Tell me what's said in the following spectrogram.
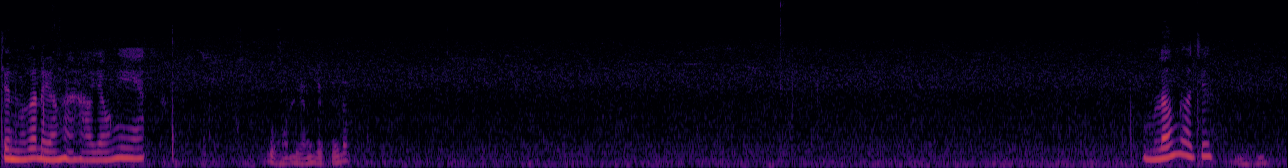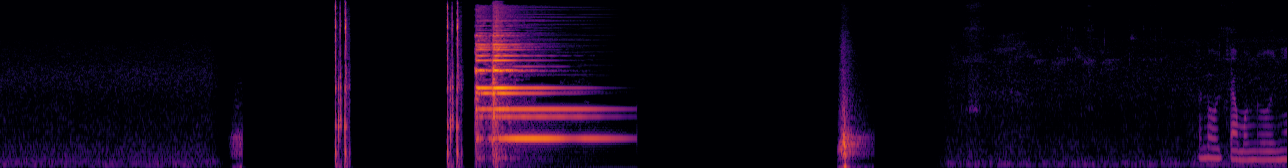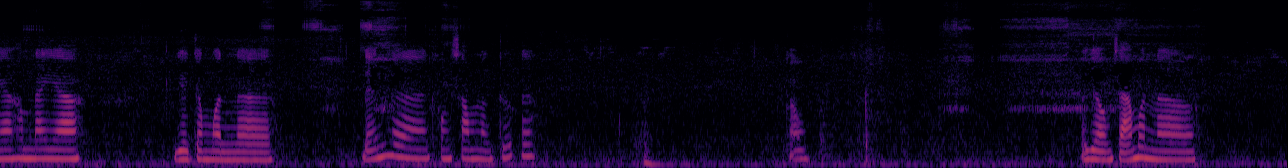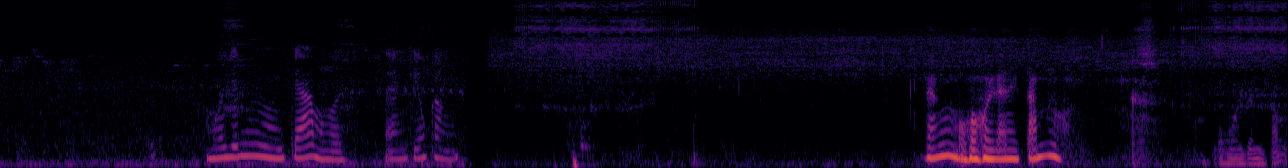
trinh mà có điện hả hào dầu nghe Đụng nó điện giật dữ lắm. lớn thôi chứ Hello chào mọi người nha. Hôm nay à, vợ chồng mình à, đến à, con sông lần trước á. Câu Bây giờ ông xã mình à, mới dính cá mọi người. Đang kéo cần Nắng mồ hôi ra này tắm luôn. Ôi, ra như tắm.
